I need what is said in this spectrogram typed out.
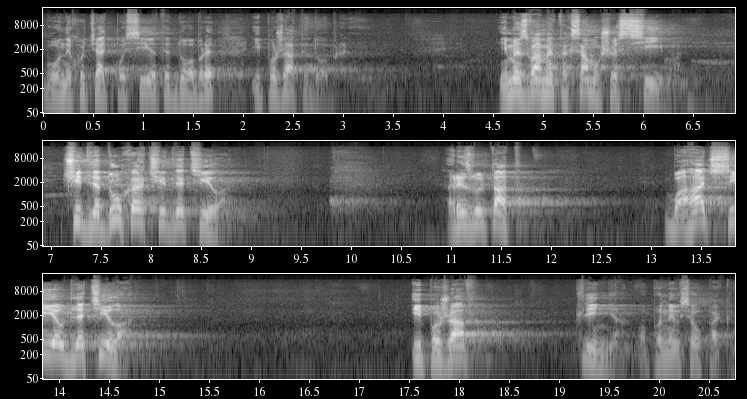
Бо вони хочуть посіяти добре і пожати добре. І ми з вами так само щось сіємо. Чи для духа, чи для тіла. Результат. Багач сіяв для тіла і пожав тління, опинився в пеклі.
